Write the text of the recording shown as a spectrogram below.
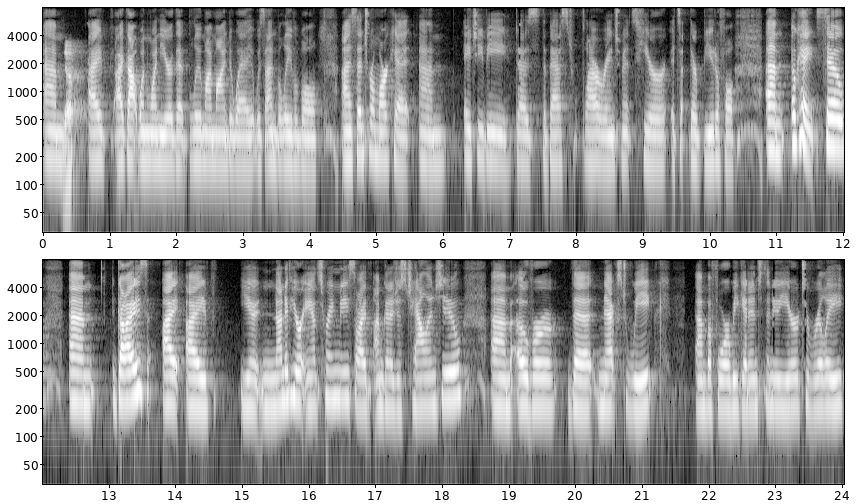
Um, yep. I, I got one one year that blew my mind away. It was unbelievable. Uh, Central Market, um, HEB does the best flower arrangements here. It's they're beautiful. Um, okay, so um, guys, I I you none of you are answering me, so I, am going to just challenge you um, over the next week um, before we get into the new year to really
